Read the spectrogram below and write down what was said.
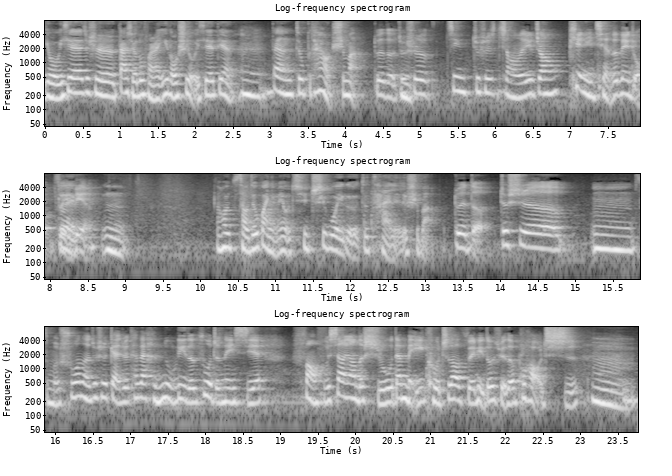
有一些就是大学路，反正一楼是有一些店，嗯，但就不太好吃嘛。对的，就是进就是长了一张骗你钱的那种嘴脸。嗯。然后小酒馆你们有去吃过一个就踩雷的是吧？对的，就是嗯，怎么说呢？就是感觉他在很努力的做着那些仿佛像样的食物，但每一口吃到嘴里都觉得不好吃。嗯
